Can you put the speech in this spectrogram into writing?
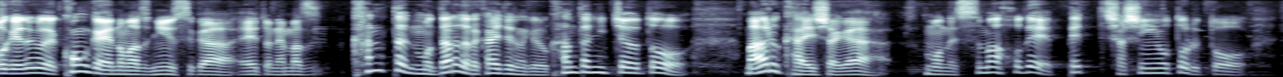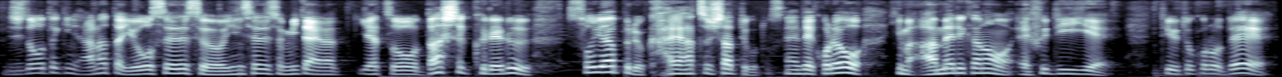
OK ということで今回のまずニュースが、えっ、ー、とね、まず簡単、もうだらだら書いてるんだけど簡単に言っちゃうと、まあ、ある会社がもうね、スマホでペッて写真を撮ると、自動的にあなた陽性ですよ、陰性ですよみたいなやつを出してくれる、そういうアプリを開発したってことですね。で、これを今、アメリカの FDA っていうところで、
